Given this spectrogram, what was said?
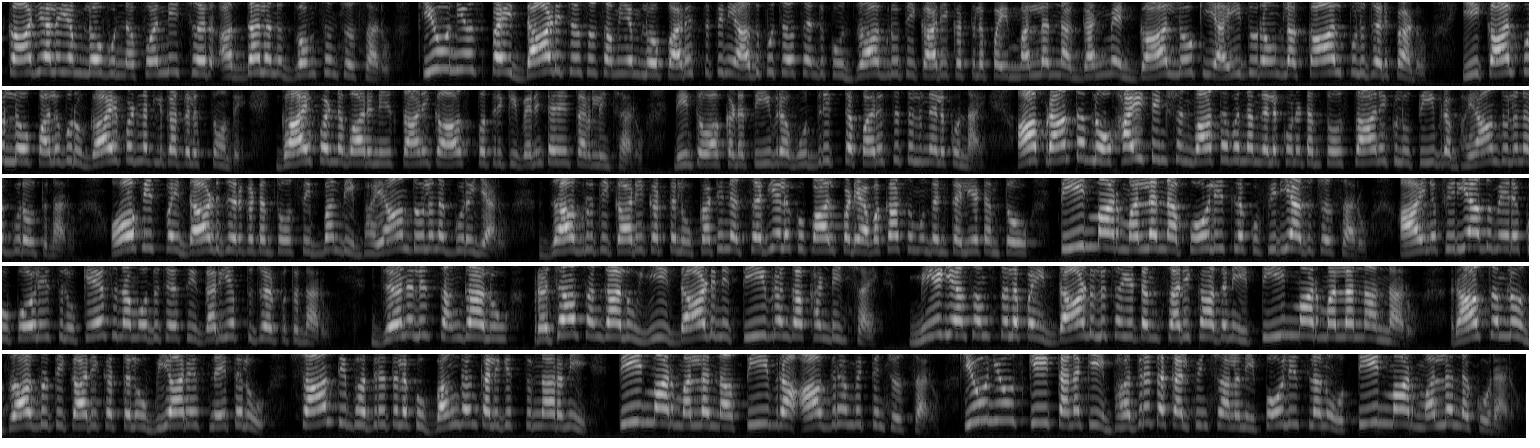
కార్యాలయంలో ఉన్న ఫర్నిచర్ అద్దాలను ధ్వంసం చేశారు. క్యూ న్యూస్ పై దాడి చేసే సమయంలో పరిస్థితిని అదుపు చేసేందుకు జాగృతి కార్యకర్తలపై మల్లన్న గన్మెన్ గాల్లోకి ఐదు రౌండ్ల కాల్పులు జరిపాడు. ఈ కాల్పుల్లో పలువురు గాయపడినట్లుగా తెలుస్తోంది. గాయపడిన వారిని స్థానిక ఆసుపత్రికి వెంటనే తరలించారు. దీంతో అక్కడ తీవ్ర ఉద్రిక్త పరిస్థితులు నెలకొన్నాయి. ఆ ప్రాంతంలో హై టెన్షన్ వాతావరణం నెలకొనడంతో స్థానికులు తీవ్ర భయాందోళనకు గురవుతున్నారు. ఆఫీస్ పై దాడి జరగడంతో సిబ్బంది భయాందోళనకు గురయ్యారు. జాగృతి కార్యకర్తలు కఠిన చర్యలకు పాల్పడే అవకాశం ఉందని తెలియటంతో తీన్మార్ మల్లన్న పోలీసులకు ఫిర్యాదు చేశారు. ఆయన ఫిర్యాదు మేరకు పోలీసులు కేసు నమోదు చేసి దర్యాప్తు జరుపుతున్నారు. జర్నలిస్ట్ సంఘాలు ప్రజా సంఘాలు ఈ దాడిని తీవ్రంగా ఖండించాయి. మీడియా సంస్థలపై దాడులు చేయటం సరికాదని తీన్మార్ మల్లన్న అన్నారు. రాష్ట్రంలో జాగృతి కార్యకర్తలు బీఆర్ఎస్ నేతలు శాంతి భద్రతలకు భంగం కలిగిస్తున్నారని తీన్మార్ మల్లన్న తీవ్ర ఆగ్రహం వ్యక్తం చేశారు. క్యూ న్యూస్కి తనకి భద్రత కల్పించాలని పోలీసులను తీన్మార్ మల్లన్న కోరారు.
